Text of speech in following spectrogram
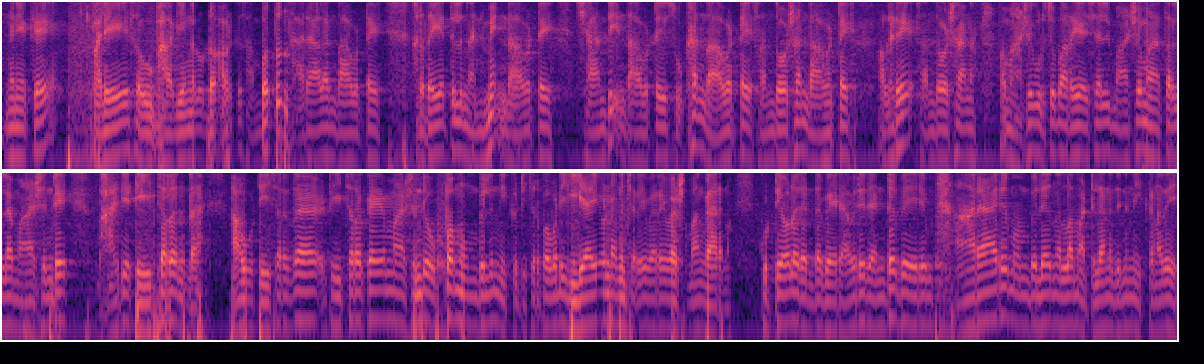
ഇങ്ങനെയൊക്കെ പല സൗഭാഗ്യങ്ങളുണ്ട്. അവർക്ക് സമ്പത്തും ധാരാളം ഉണ്ടാവട്ടെ. ഹൃദയത്തിൽ നന്മ ഉണ്ടാവട്ടെ. ശാന്തി ഉണ്ടാവട്ടെ. സുഖം ഉണ്ടാവട്ടെ. സന്തോഷം ഉണ്ടാവട്ടെ. വളരെ സന്തോഷമാണ് അപ്പോൾ മാഷെ കുറിച്ച് പറയുകച്ചാൽ മാഷ് മാത്രമല്ല മാഷിന്റെ ഭാര്യ ടീച്ചറുണ്ട്. ആ ടീച്ചറുടെ ടീച്ചറൊക്കെ മാഷിന്റെ ഒപ്പം മുമ്പിൽ നിൽക്കും. ടീച്ചർ ഇപ്പോൾ അവിടെ ഇല്ലായതുകൊണ്ടാണ് ചെറിയ വേറെ വിഷമം കാരണം. കുട്ടികൾ രണ്ട് പേര്. അവർ രണ്ട് പേരും ആരാര് മുമ്പിൽ എന്നുള്ള മട്ടിലാണ് ഇതിന് നിൽക്കണതേ.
